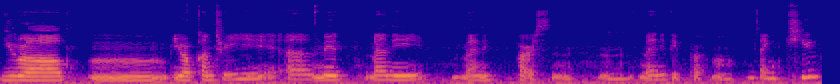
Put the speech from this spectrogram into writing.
Europe, um, Europe country and meet many, many person, mm, many people. Mm, thank you.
